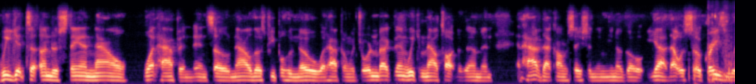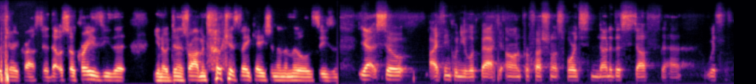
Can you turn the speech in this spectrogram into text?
we get to understand now what happened. And so now those people who know what happened with Jordan back then, we can now talk to them and and have that conversation and you know go, yeah, that was so crazy what Jerry Krause did. That was so crazy that you know Dennis Rodman took his vacation in the middle of the season. yeah. So I think when you look back on professional sports, none of this stuff that with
